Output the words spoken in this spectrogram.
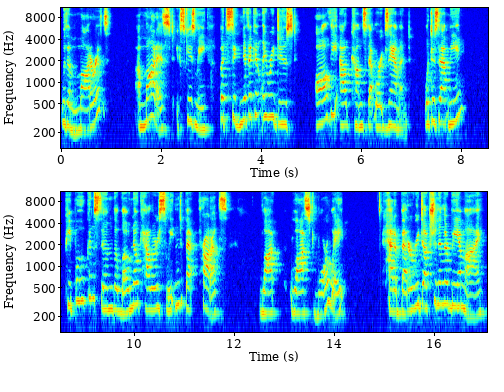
with a moderate, a modest, excuse me, but significantly reduced all the outcomes that were examined. What does that mean? People who consumed the low no calorie sweetened products lost more weight, had a better reduction in their BMI,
